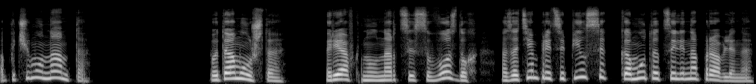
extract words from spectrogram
«А почему нам-то?» «Потому что», — рявкнул нарцисс в воздух, а затем прицепился к кому-то целенаправленно.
